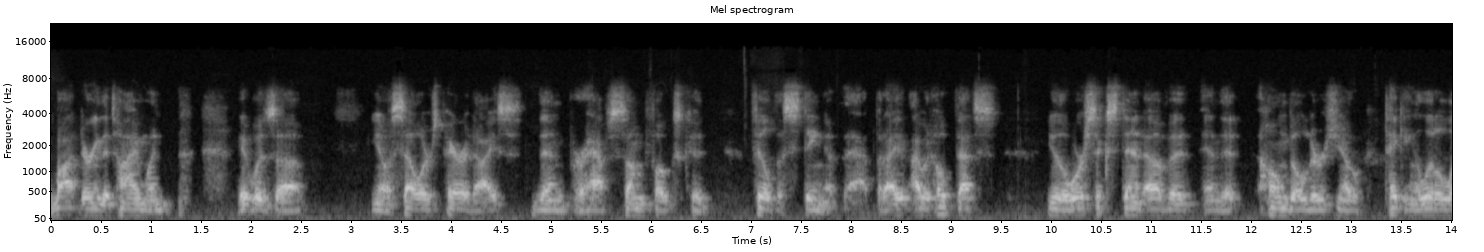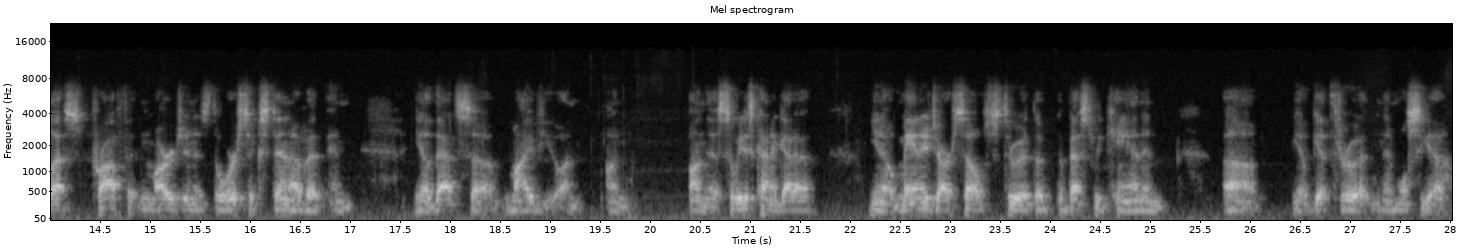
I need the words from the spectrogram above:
bought during the time when it was, uh, you know, a seller's paradise. Then perhaps some folks could feel the sting of that. But I, I would hope that's you know the worst extent of it, and that home builders, you know, taking a little less profit and margin is the worst extent of it. And you know that's uh, my view on on on this. So we just kind of got to you know manage ourselves through it the, the best we can, and uh, you know get through it, and then we'll see a,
